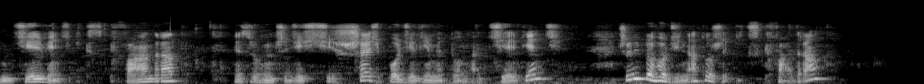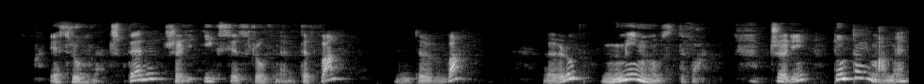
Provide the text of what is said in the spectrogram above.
9x kwadrat jest równy 36. Podzielimy to na 9. Czyli wychodzi na to, że x kwadrat jest równe 4, czyli x jest równe 2, 2 lub minus 2. Czyli tutaj mamy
